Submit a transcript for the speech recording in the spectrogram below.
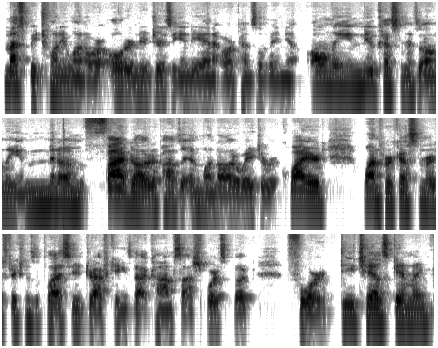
Must be 21 or older, New Jersey, Indiana, or Pennsylvania only. New customers only. Minimum $5 deposit and $1 wager required. One per customer. Restrictions apply. See DraftKings.com slash sportsbook for details. Gambling,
